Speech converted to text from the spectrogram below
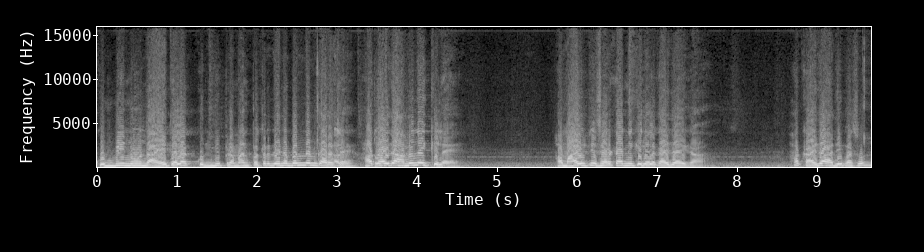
कुणबी नोंद आहे त्याला कुणबी प्रमाणपत्र देणं बंधनकारक आहे. हा कायदा आम्ही नाही केलाय. हा महायुती सरकारने केलेला कायदा आहे का? हा कायदा आधीपासून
